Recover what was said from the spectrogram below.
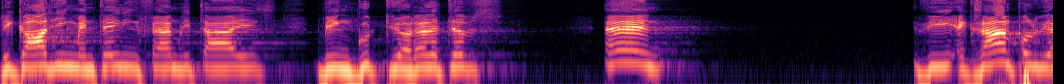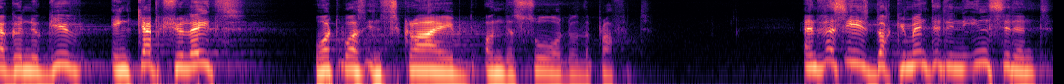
regarding maintaining family ties, being good to your relatives, and the example we are going to give encapsulates what was inscribed on the sword of the Prophet. And this is documented in the incident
